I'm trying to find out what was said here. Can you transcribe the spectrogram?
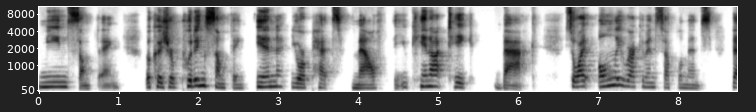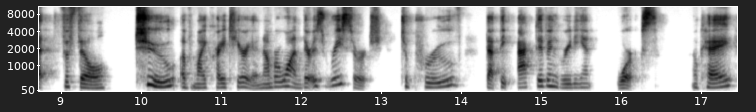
means something because you're putting something in your pet's mouth that you cannot take back. So I only recommend supplements that fulfill two of my criteria. Number one, there is research to prove that the active ingredient works. Okay.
